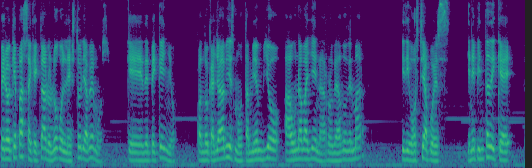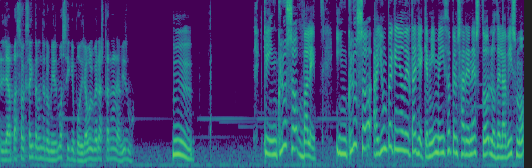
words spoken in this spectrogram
Pero ¿qué pasa? Que claro, luego en la historia vemos que de pequeño, cuando cayó al abismo, también vio a una ballena rodeado del mar y digo, hostia, pues tiene pinta de que le ha pasado exactamente lo mismo, así que podría volver a estar en el abismo. Hmm. Que incluso, vale, incluso hay un pequeño detalle que a mí me hizo pensar en esto, lo del abismo,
